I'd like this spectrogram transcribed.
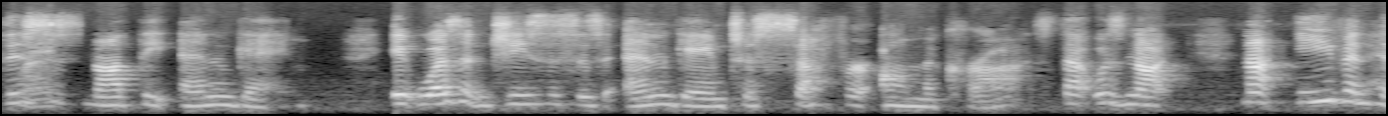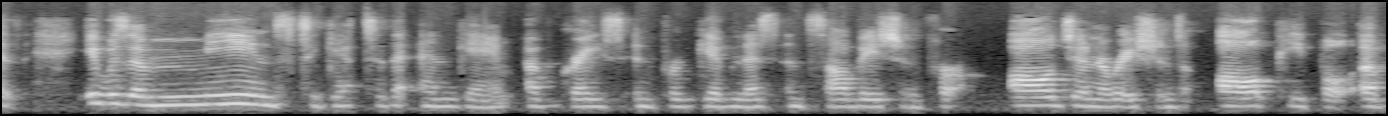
This right. is not the end game. It wasn't Jesus's end game to suffer on the cross. That was not not even his it was a means to get to the end game of grace and forgiveness and salvation for all generations all people of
